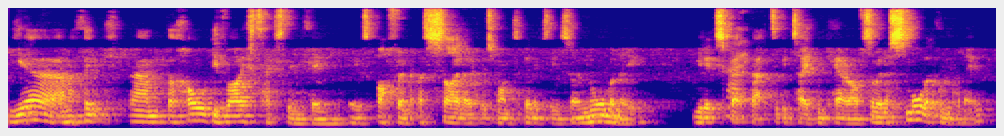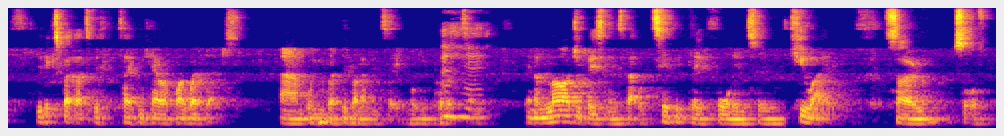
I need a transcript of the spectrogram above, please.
Yeah, and I think um, the whole device testing thing is often a siloed responsibility. So normally you'd expect right. that to be taken care of. So in a smaller company, you'd expect that to be taken care of by web devs um, or your web development team or your product mm-hmm. team. In a larger business, that would typically fall into QA. So sort of,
